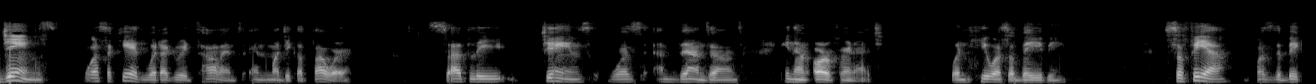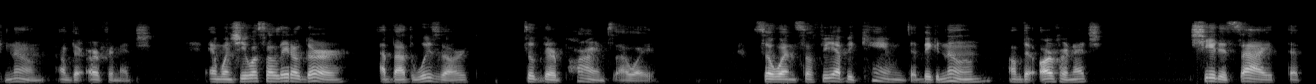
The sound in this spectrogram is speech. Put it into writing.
James was a kid with a great talent and magical power. Sadly, James was abandoned in an orphanage when he was a baby. Sophia was the big nun of the orphanage, and when she was a little girl, a bad wizard took their parents away. So when Sophia became the big nun of the orphanage, she decided that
